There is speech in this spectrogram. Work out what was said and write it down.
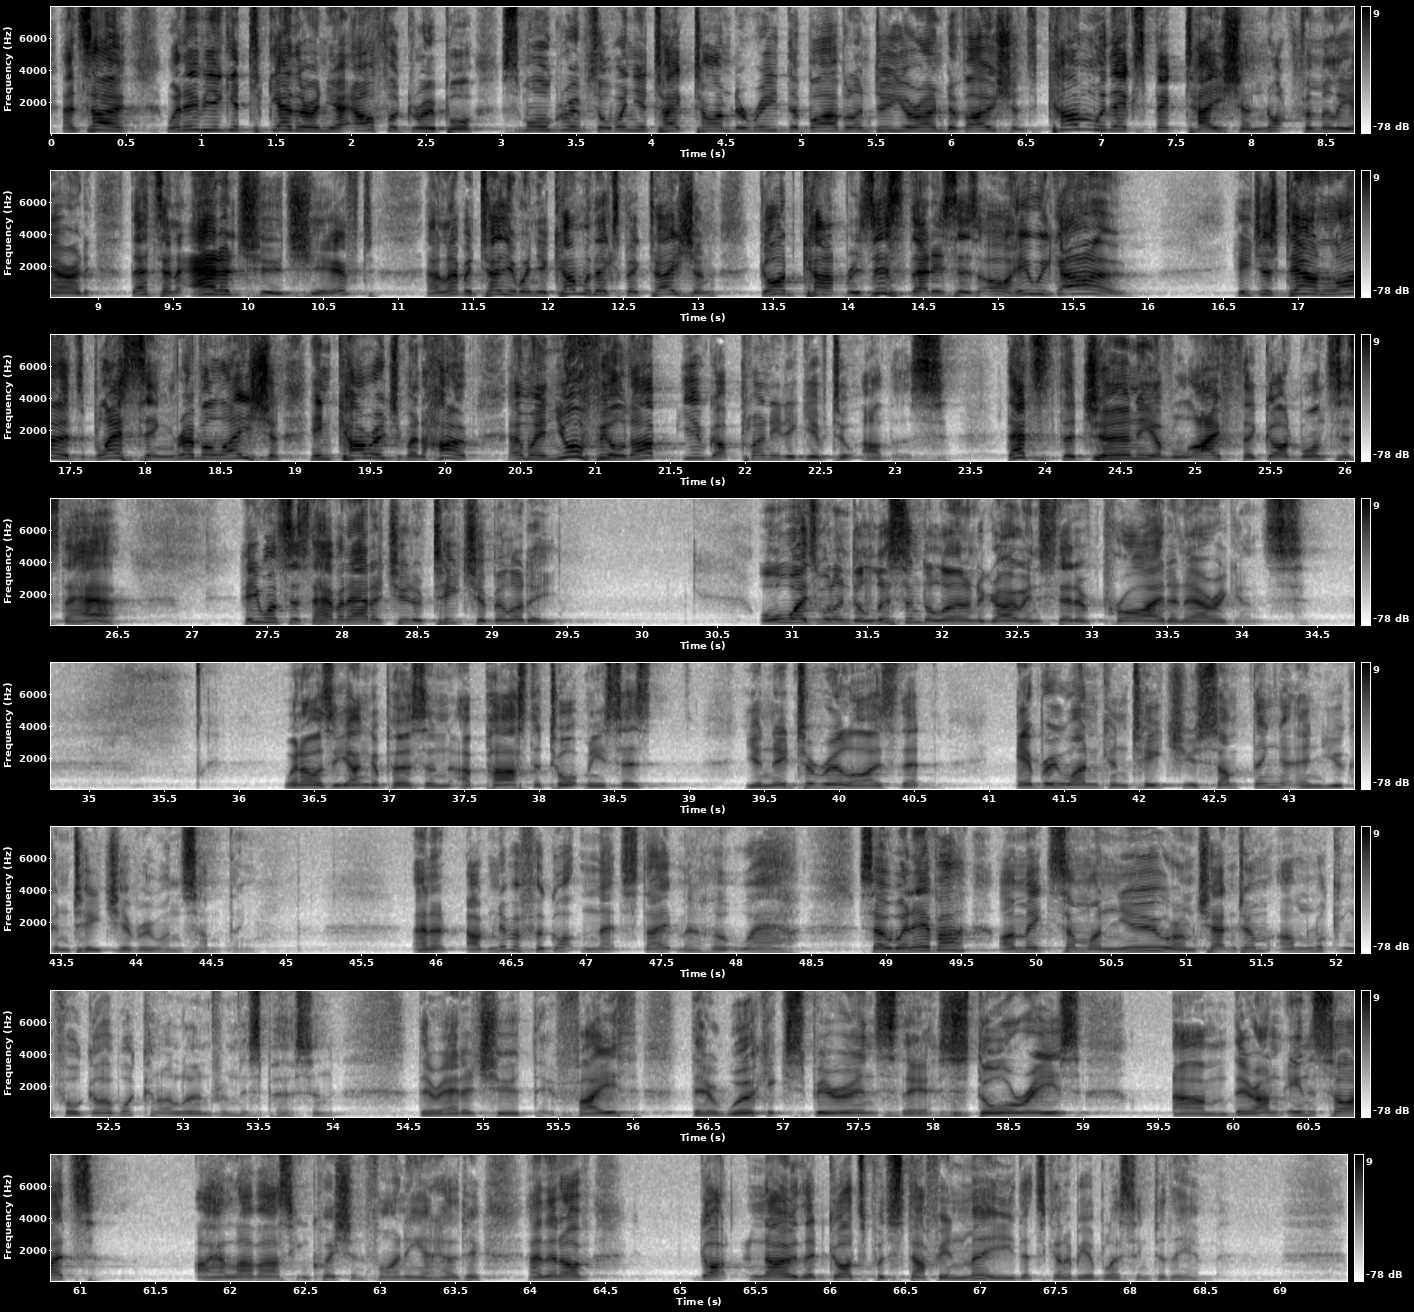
And so, whenever you get together in your alpha group or small groups, or when you take time to read the Bible and do your own devotions, come with expectation, not familiarity. That's an attitude shift. And let me tell you, when you come with expectation, God can't resist that. He says, Oh, here we go. He just downloads blessing, revelation, encouragement, hope. And when you're filled up, you've got plenty to give to others. That's the journey of life that God wants us to have. He wants us to have an attitude of teachability always willing to listen, to learn, and to grow instead of pride and arrogance. When I was a younger person, a pastor taught me, he says, You need to realize that everyone can teach you something and you can teach everyone something. And it, I've never forgotten that statement. I thought, wow. So whenever I meet someone new or I'm chatting to them, I'm looking for God, what can I learn from this person? Their attitude, their faith, their work experience, their stories, um, their un- insights. I love asking questions, finding out how to do. And then I've got know that God's put stuff in me that's going to be a blessing to them.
